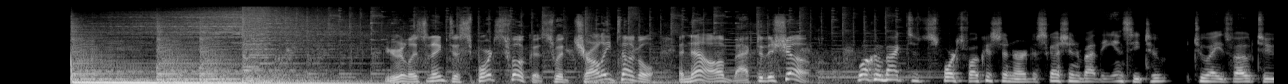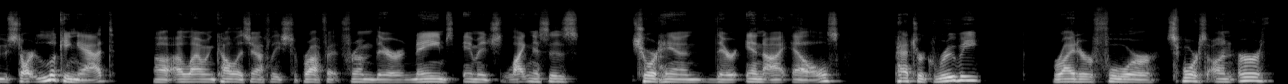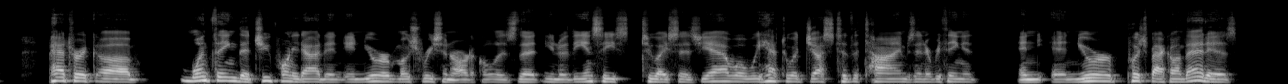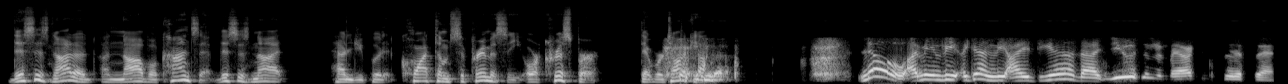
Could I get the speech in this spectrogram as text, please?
You're listening to Sports Focus with Charlie Tuggle. And now back to the show. Welcome back to Sports Focus and our discussion about the NC2A's vote to start looking at uh, allowing college athletes to profit from their names, image, likenesses, shorthand their NILs. Patrick Hruby, writer for Sports on Earth. Patrick, uh, one thing that you pointed out in, in your most recent article is that you know the NC2A says, yeah, well, we have to adjust to the times and everything, and and, and your pushback on that is this is not a, a novel concept. This is not, how did you put it, quantum supremacy or CRISPR that we're talking about. No, I mean, the, again, the idea that you as an American citizen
